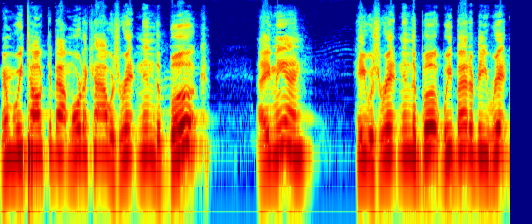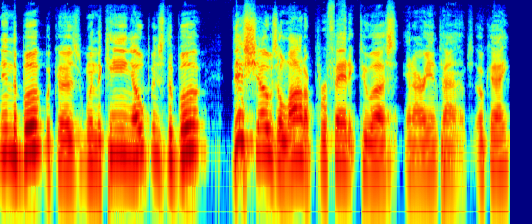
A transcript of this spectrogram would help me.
Remember, we talked about Mordecai was written in the book? Amen. He was written in the book. We better be written in the book because when the king opens the book, this shows a lot of prophetic to us in our end times, okay?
